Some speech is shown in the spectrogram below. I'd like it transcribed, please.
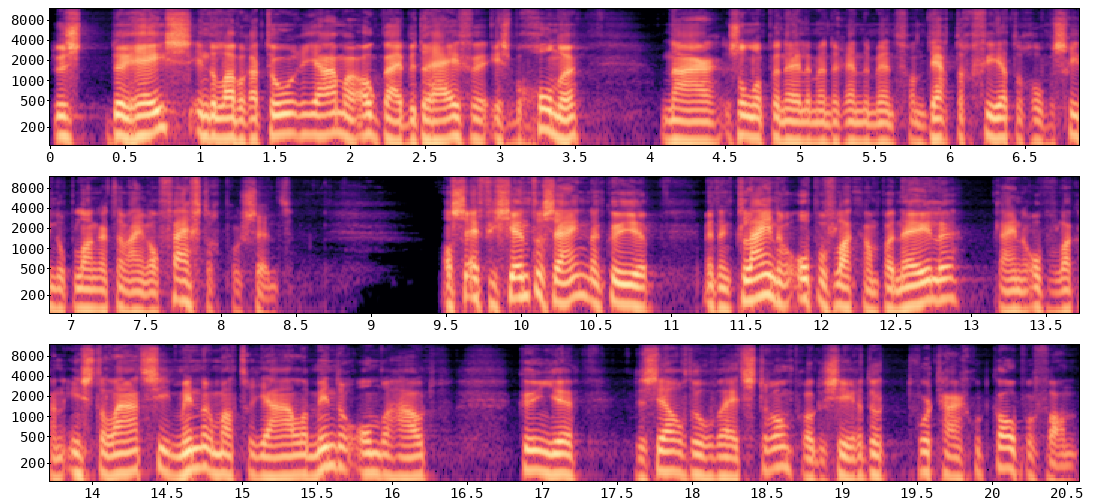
Dus de race in de laboratoria, maar ook bij bedrijven, is begonnen naar zonnepanelen met een rendement van 30, 40 of misschien op lange termijn wel 50%. Als ze efficiënter zijn, dan kun je met een kleiner oppervlak aan panelen, kleiner oppervlak aan installatie, minder materialen, minder onderhoud, kun je dezelfde hoeveelheid stroom produceren. Het wordt daar goedkoper van.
